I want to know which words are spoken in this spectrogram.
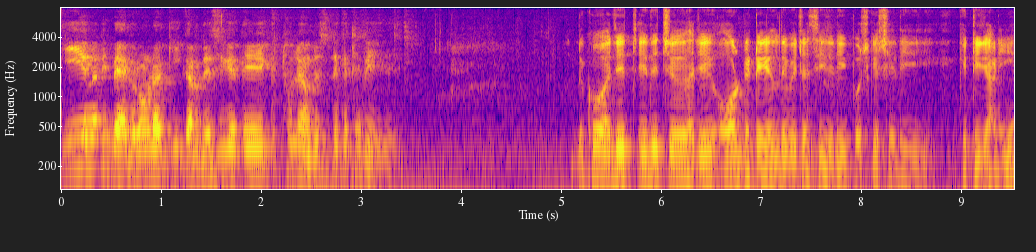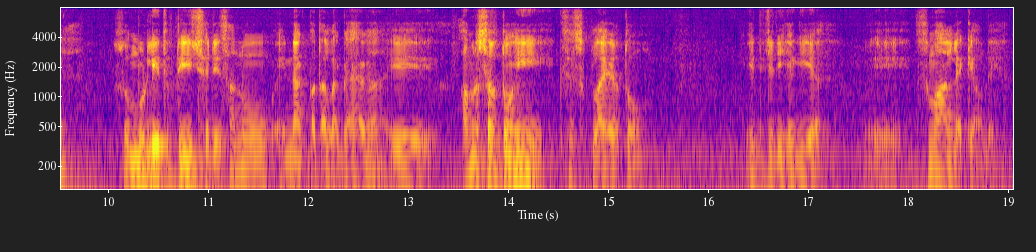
ਕੀ ਇਹਨਾਂ ਦੀ ਬੈਕਗ੍ਰਾਉਂਡ ਹੈ? ਕੀ ਕਰਦੇ ਸੀਗੇ ਤੇ ਕਿੱਥੋਂ ਲਿਆਉਂਦੇ ਸੀ ਤੇ ਕਿੱਥੇ ਵੇਚਦੇ ਸੀ? ਦੇਖੋ ਅਜੇ ਇਹਦੇ ਚ ਹਜੇ ਔਰ ਡਿਟੇਲ ਦੇ ਵਿੱਚ ਅਸੀਂ ਜਿਹੜੀ ਪੁੱਛਗਿੱਛ ਦੀ ਕੀਤੀ ਜਾਣੀ ਹੈ। ਸੋ ਮੁੱਢਲੀ ਤਫਤੀਸ਼ ਹਜੇ ਸਾਨੂੰ ਇੰਨਾ ਕੁ ਪਤਾ ਲੱਗਾ ਹੈਗਾ। ਇਹ ਅੰਮ੍ਰਿਤਸਰ ਤੋਂ ਹੀ ਕਿਸੇ ਸਪਲਾਇਰ ਤੋਂ ਇਹਦੀ ਜਿਹੜੀ ਹੈਗੀ ਆ ਇਹ ਸਮਾਨ ਲੈ ਕੇ ਆਉਂਦੇ ਆ।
